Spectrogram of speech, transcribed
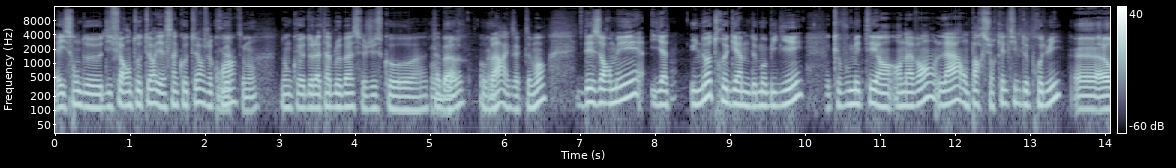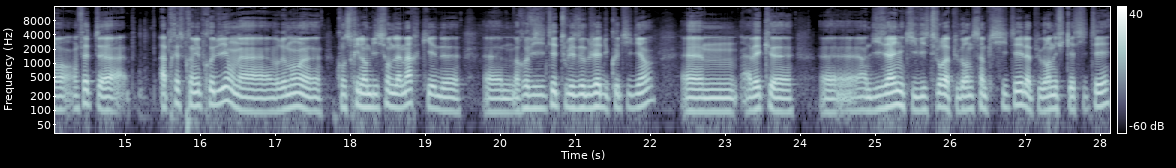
Et ils sont de différentes hauteurs. Il y a cinq hauteurs, je crois. Exactement. Donc euh, de la table basse jusqu'au bar, au bar, exactement. Désormais, il y a une autre gamme de mobilier que vous mettez en, avant. Là, on part sur quel type de produit? Euh, Alors, en fait, euh, après ce premier produit, on a vraiment euh, construit l'ambition de la marque qui est de revisiter tous les objets du quotidien avec un design qui vise toujours la plus grande simplicité, la plus grande efficacité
